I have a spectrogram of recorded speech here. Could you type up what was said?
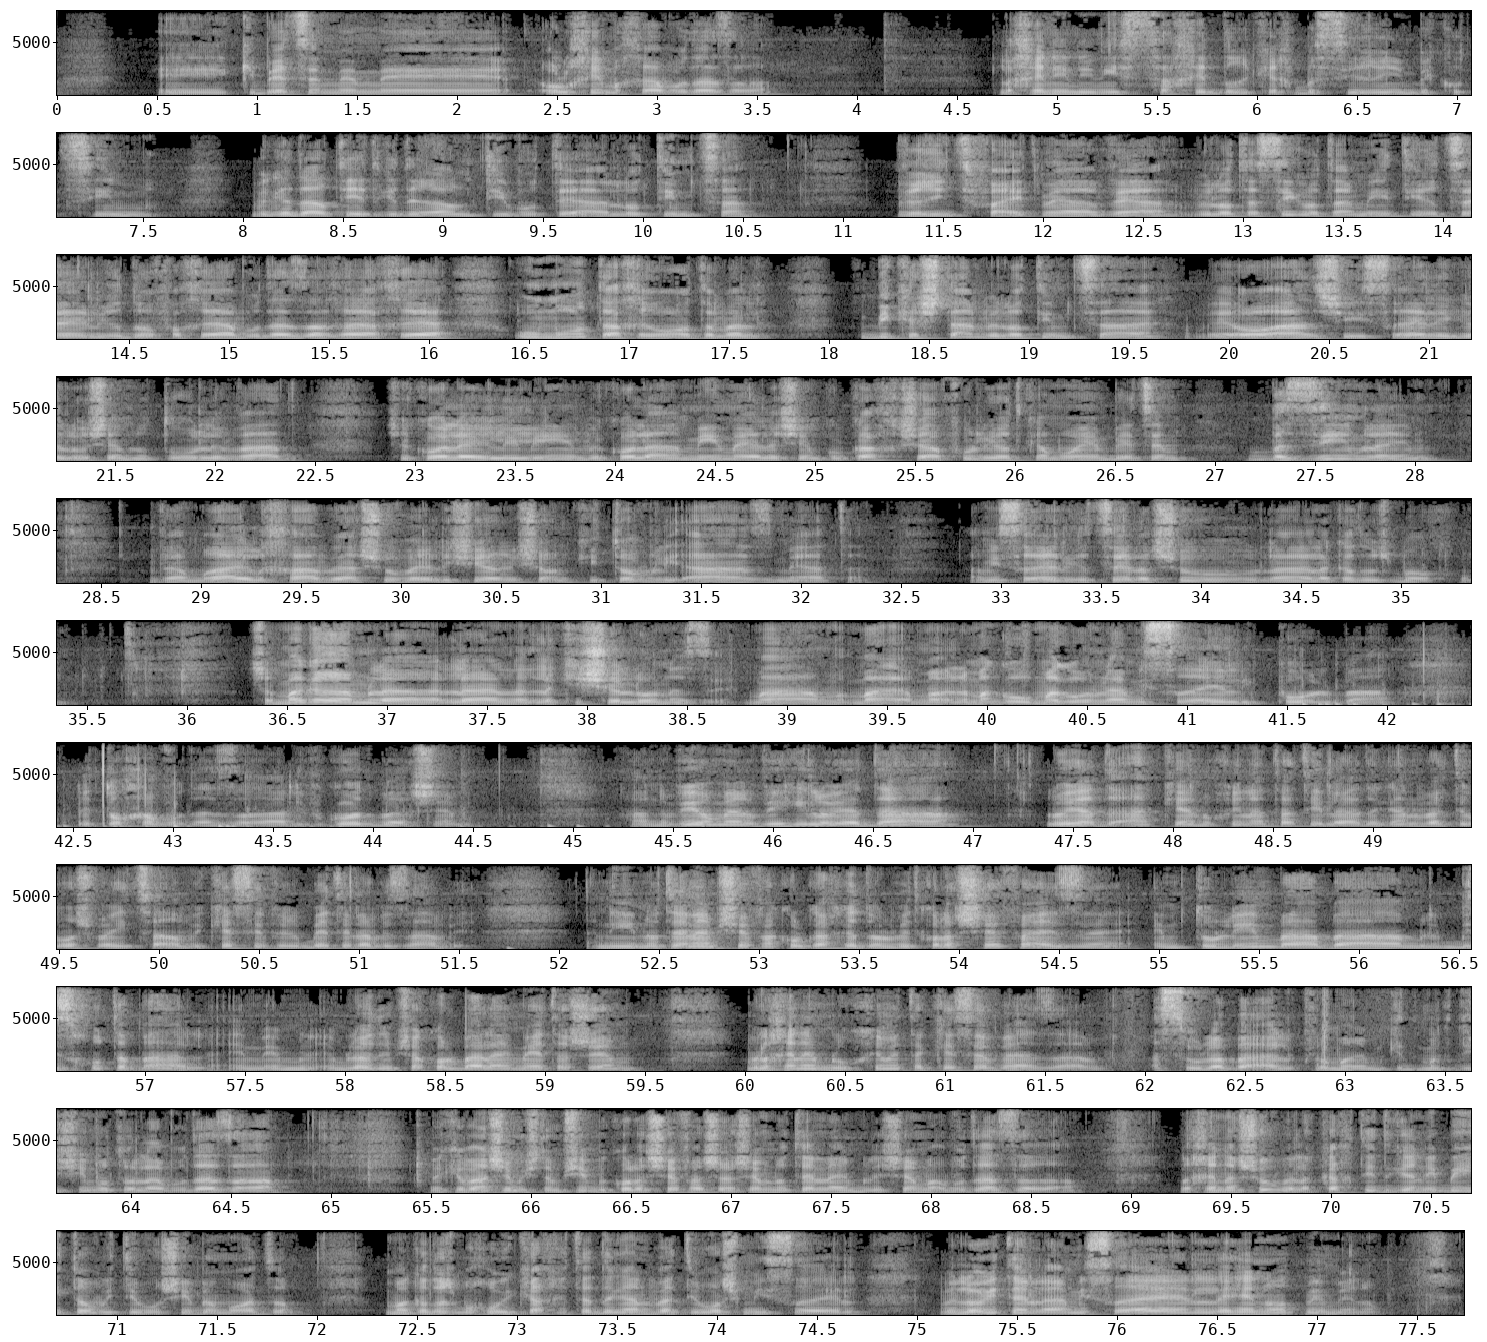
אה, כי בעצם הם אה, הולכים אחרי עבודה זרה. לכן הנני סח את דרכך בסירים, בקוצים, וגדרתי את גדרה ונתיבותיה, לא תמצא. ורדפה את מאהביה, ולא תשיג אותה. מי תרצה לרדוף אחרי העבודה זרה, אחרי האומות האחרות, אבל ביקשתם ולא תמצא. ואו אז שישראל יגלו שהם נותרו לבד, שכל האלילים וכל העמים האלה שהם כל כך שאפו להיות כמוהם, בעצם בזים להם. ואמרה אלך ואשובה אל אישי הראשון, כי טוב לי אז מעתה. עם ישראל ירצה לשוב לקדוש ברוך הוא. עכשיו, מה גרם ל, ל, לכישלון הזה? מה, מה, מה, מה, גור, מה גורם לעם ישראל ליפול בה, לתוך עבודה זרה, לבגוד בהשם? הנביא אומר, והיא לא ידעה, לא ידעה כי אנוכי נתתי לה הדגן והתירוש והיצהר, וכסף הרביתי לה וזהב. אני נותן להם שפע כל כך גדול, ואת כל השפע הזה הם תולים ב, ב, בזכות הבעל. הם, הם, הם לא יודעים שהכל בא להם מאת השם. ולכן הם לוקחים את הכסף והזהב, עשו לבעל, כלומר הם מקדישים אותו לעבודה זרה. וכיוון שמשתמשים בכל השפע שהשם נותן להם לשם עבודה זרה, לכן אשוב ולקחתי דגני בעיתו ותירושי במועדו. כלומר, הקדוש ברוך הוא ייקח את הדגן והתירוש מישראל, ולא ייתן לעם ישראל ליהנות ממנו.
